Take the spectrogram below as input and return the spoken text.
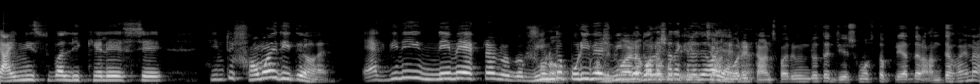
চাইনিজ সুপার লিগ খেলে এসছে। কিন্তু সময় দিতে হয়। একদিনেই নেমে একটা ভিন্ন পরিবেশ ভিন্ন দলের সাথে খেলে দেওয়া যায় জানুয়ারি ট্রান্সফার উইন্ডোতে যে সমস্ত প্লেয়ারদের আনতে হয় না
